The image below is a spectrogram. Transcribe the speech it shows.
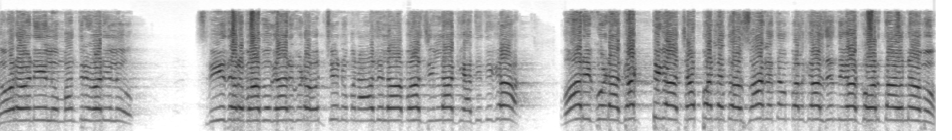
గౌరవనీయులు మంత్రివర్యులు శ్రీధర్ బాబు గారు కూడా వచ్చిండు మన ఆదిలాబాద్ జిల్లాకి అతిథిగా. వారి కూడా గట్టిగా చప్పట్లతో స్వాగతం పలకాల్సిందిగా కోరుతా ఉన్నాము.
